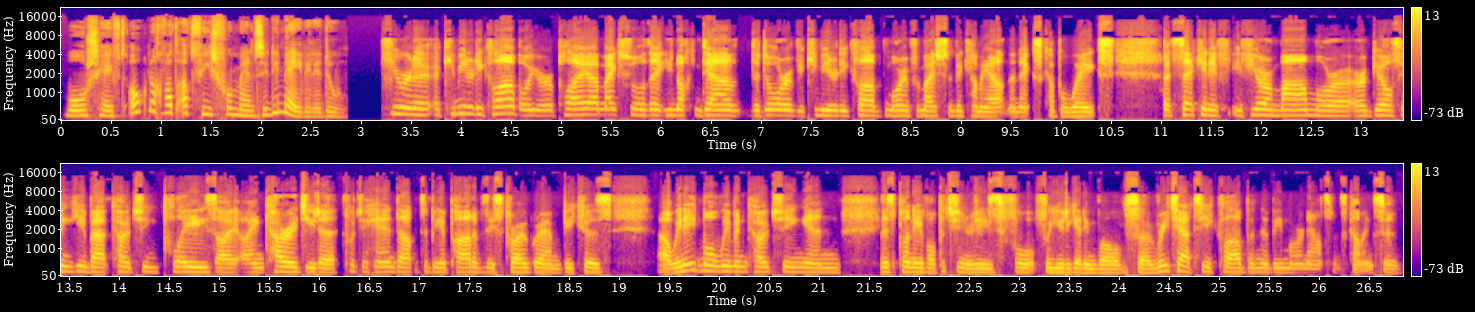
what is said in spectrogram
Walsh heeft ook nog wat advies voor mensen die mee willen doen. If you're at a, a, community club or you're a player, make sure that you're knocking down the door of your community club. More information will be coming out in the next couple of weeks. But second, if, if you're a mum or a, or a girl thinking about coaching, please, I, I, encourage you to put your hand up to be a part of this program because uh, we need more women coaching and there's plenty of opportunities for, for you to get involved. So reach out to your club and there'll be more announcements coming soon.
